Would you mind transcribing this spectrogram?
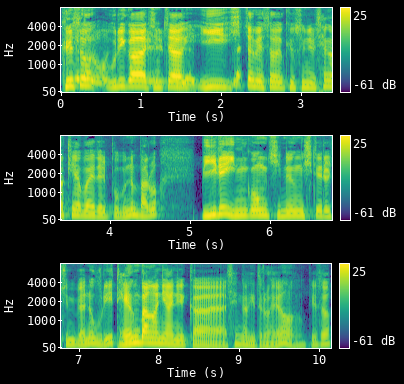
그래서 우리가 네, 진짜 네, 이 네. 시점에서 교수님 생각해 봐야 될 부분은 바로 미래 인공지능 시대를 준비하는 우리 대응 방안이 아닐까 생각이 들어요. 그래서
